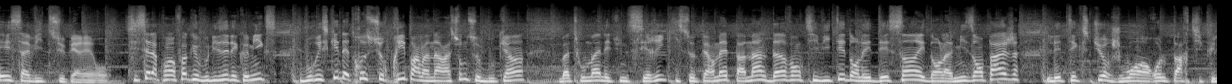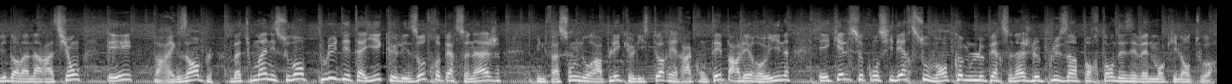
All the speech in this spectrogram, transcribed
et sa vie de super-héros. Si c'est la première fois que vous lisez des comics, vous risquez d'être surpris par la narration de ce bouquin. Batwoman est une série qui se permet pas mal d'inventivité dans les dessins et dans la mise en page, les textures jouant un rôle particulier dans la narration et, par exemple, Batwoman est souvent plus détaillé que les autres personnages, une façon de nous rappeler que l'histoire est racontée par l'héroïne et qu'elle se considère souvent comme le personnage le plus important des événements qui l'entourent.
